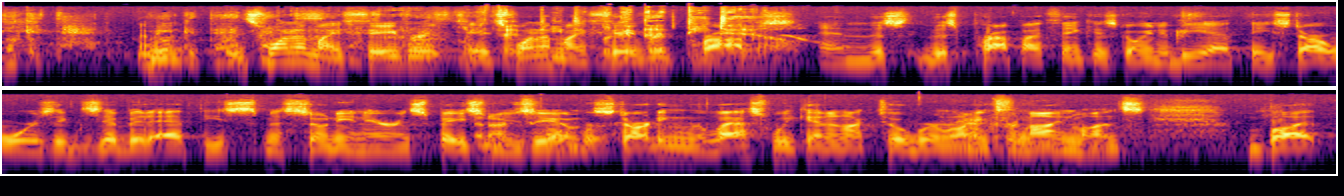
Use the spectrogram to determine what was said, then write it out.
Look at that. I mean, Look at that. it's one of my That's favorite. breathtaking. It's one of my favorite detail. props, and this this prop I think is going to be at the Star Wars exhibit at the Smithsonian Air and Space In Museum, October. starting the last weekend in October and running for nine months. But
